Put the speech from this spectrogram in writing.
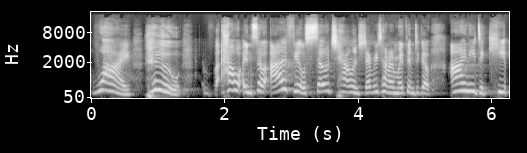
Why? Who? How? And so I feel so challenged every time I'm with him to go, I need to keep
